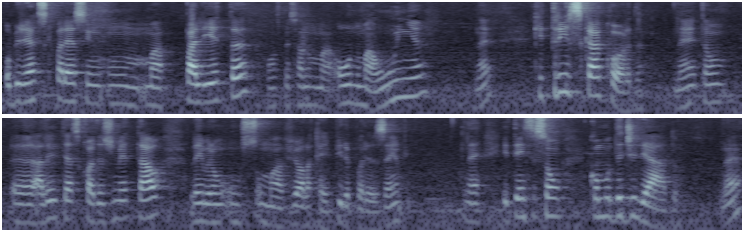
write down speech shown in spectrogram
objetos que parecem uma palheta, vamos pensar numa ou numa unha, né, que trisca a corda. Né? Então, uh, além de ter as cordas de metal, lembram um, uma viola caipira, por exemplo, né? e tem esse som como dedilhado. Né?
